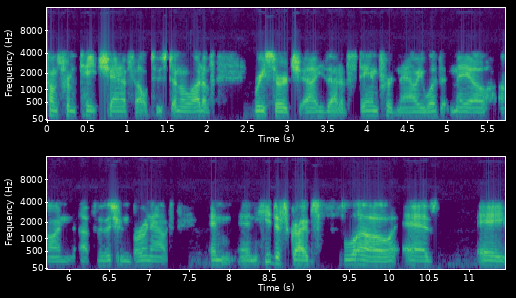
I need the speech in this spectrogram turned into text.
comes from Tait Shanafelt, who's done a lot of research. Uh, he's out of Stanford now. He was at Mayo on uh, physician burnout, and and he describes flow as a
